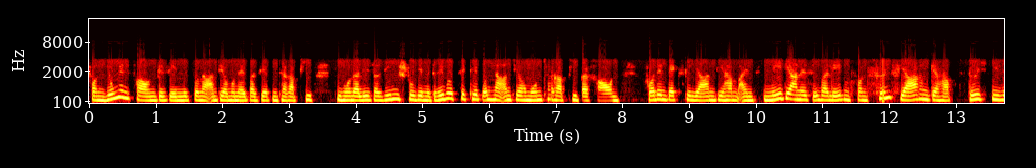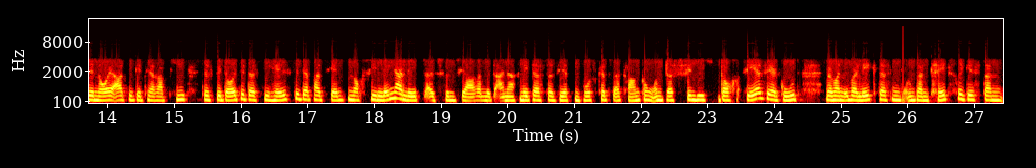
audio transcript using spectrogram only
von jungen Frauen gesehen mit so einer antihormonell basierten Therapie. Die Mona Lisa 7-Studie mit Ribociclib und einer Antihormontherapie bei Frauen vor den Wechseljahren. Die haben ein medianes Überleben von fünf Jahren gehabt durch diese neuartige Therapie. Das bedeutet, dass die Hälfte der Patienten noch viel länger lebt als fünf Jahre mit einer metastasierten Brustkrebserkrankung. Und das finde ich doch sehr, sehr gut, wenn man überlegt, dass in unseren Krebsregistern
